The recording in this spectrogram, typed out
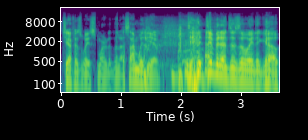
Jeff is way smarter than us. I'm with you. dividends is the way to go.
